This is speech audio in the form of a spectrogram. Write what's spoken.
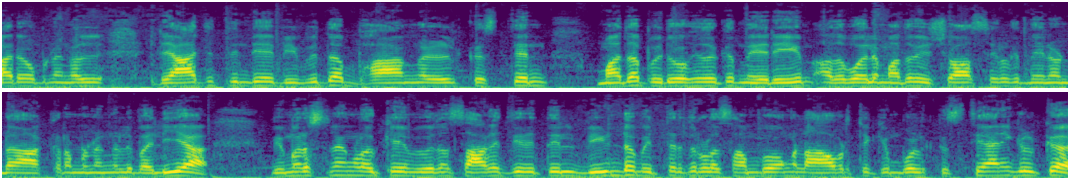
ആരോപണങ്ങൾ രാജ്യത്തിന്റെ വിവിധ ഭാഗങ്ങളിൽ ക്രിസ്ത്യൻ മതപുരോഹിതർക്ക് നേരെയും അതുപോലെ മതവിശ്വാസികൾക്ക് നേരിടേണ്ട ആക്രമണങ്ങൾ വലിയ വിമർശനങ്ങളൊക്കെ വരുന്ന സാഹചര്യത്തിൽ വീണ്ടും ഇത്തരത്തിലുള്ള സംഭവങ്ങൾ ആവർത്തിക്കുമ്പോൾ ക്രിസ്ത്യാനികൾക്ക്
